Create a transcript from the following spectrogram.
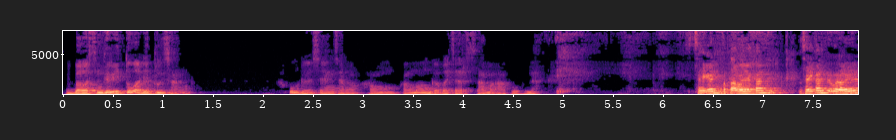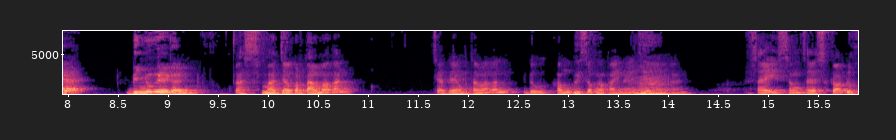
Di bawah sendiri tuh ada tulisan aku udah sayang sama kamu kamu nggak pacar sama aku. Nah. Saya kan pertamanya kan saya kan orangnya bingung ya kan. Pas maja pertama kan chat yang pertama kan itu kamu besok ngapain aja Hmm. kan. Terus saya iseng saya scroll duh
